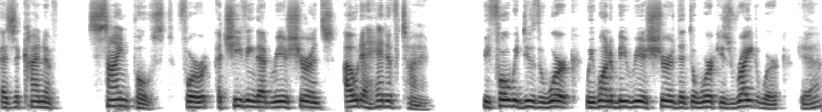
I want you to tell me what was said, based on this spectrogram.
as a kind of signpost for achieving that reassurance out ahead of time. before we do the work, we want to be reassured that the work is right work, yeah,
